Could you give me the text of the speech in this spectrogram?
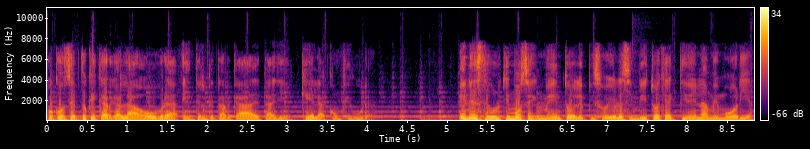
o conceptos que carga la obra e interpretar cada detalle que la configura. En este último segmento del episodio les invito a que activen la memoria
